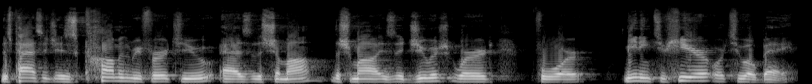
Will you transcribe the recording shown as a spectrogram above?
This passage is commonly referred to as the Shema. The Shema is a Jewish word for meaning to hear or to obey.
